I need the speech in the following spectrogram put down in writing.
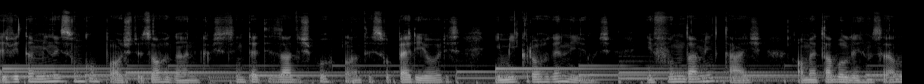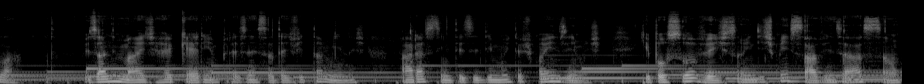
As vitaminas são compostos orgânicos sintetizados por plantas superiores e microorganismos e fundamentais ao metabolismo celular. Os animais requerem a presença das vitaminas para a síntese de muitas coenzimas, que por sua vez são indispensáveis à ação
